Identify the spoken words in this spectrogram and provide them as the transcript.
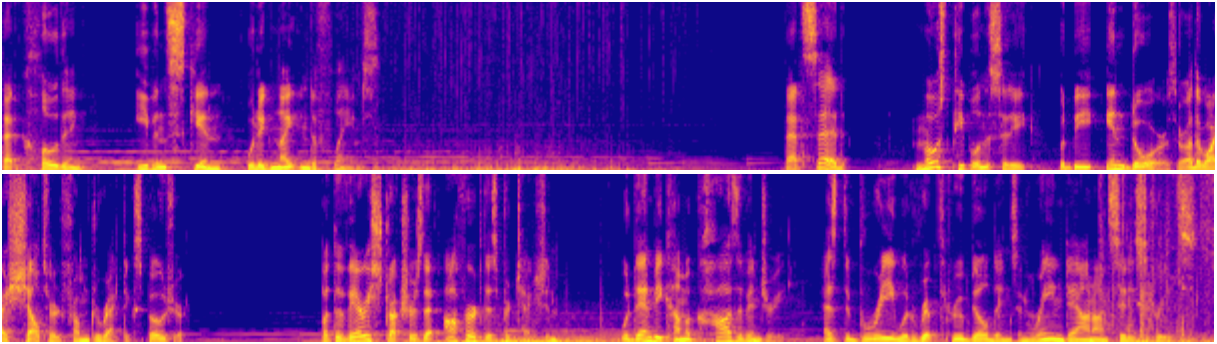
that clothing, even skin, would ignite into flames. That said, most people in the city would be indoors or otherwise sheltered from direct exposure. But the very structures that offered this protection would then become a cause of injury, as debris would rip through buildings and rain down on city streets.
